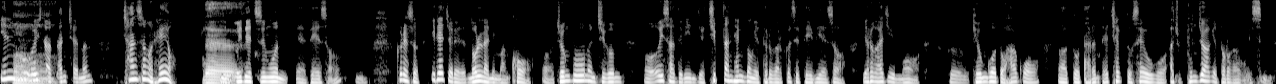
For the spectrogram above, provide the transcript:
일부 음. 의사 단체는 찬성을 해요. 이 네. 의대 증원에 대해서. 음. 그래서 이래저래 논란이 많고, 어, 정부는 지금 어, 의사들이 이제 집단 행동에 들어갈 것에 대비해서 여러 가지 뭐, 그 경고도 하고, 어, 또 다른 대책도 세우고 아주 분주하게 돌아가고 있습니다.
